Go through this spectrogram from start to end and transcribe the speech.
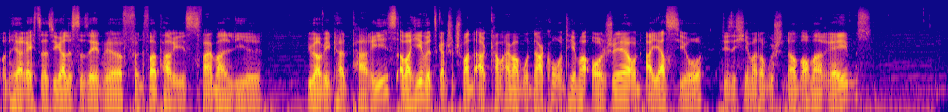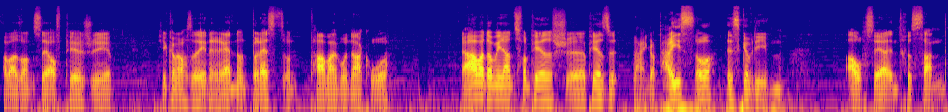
Und hier rechts in der Siegerliste sehen wir fünfmal Paris, zweimal Lille, überwiegend halt Paris. Aber hier wird es ganz schön spannend. Da kam einmal Monaco und hier mal Angers und Ajaccio, die sich hier mal drum geschnitten haben. Auch mal Reims aber sonst sehr oft PSG. Hier können wir auch sehen Rennes und Brest und ein paar Mal Monaco. Ja, aber Dominanz von PS, äh, PS, mein Gott, Paris, so, ist geblieben. Auch sehr interessant.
